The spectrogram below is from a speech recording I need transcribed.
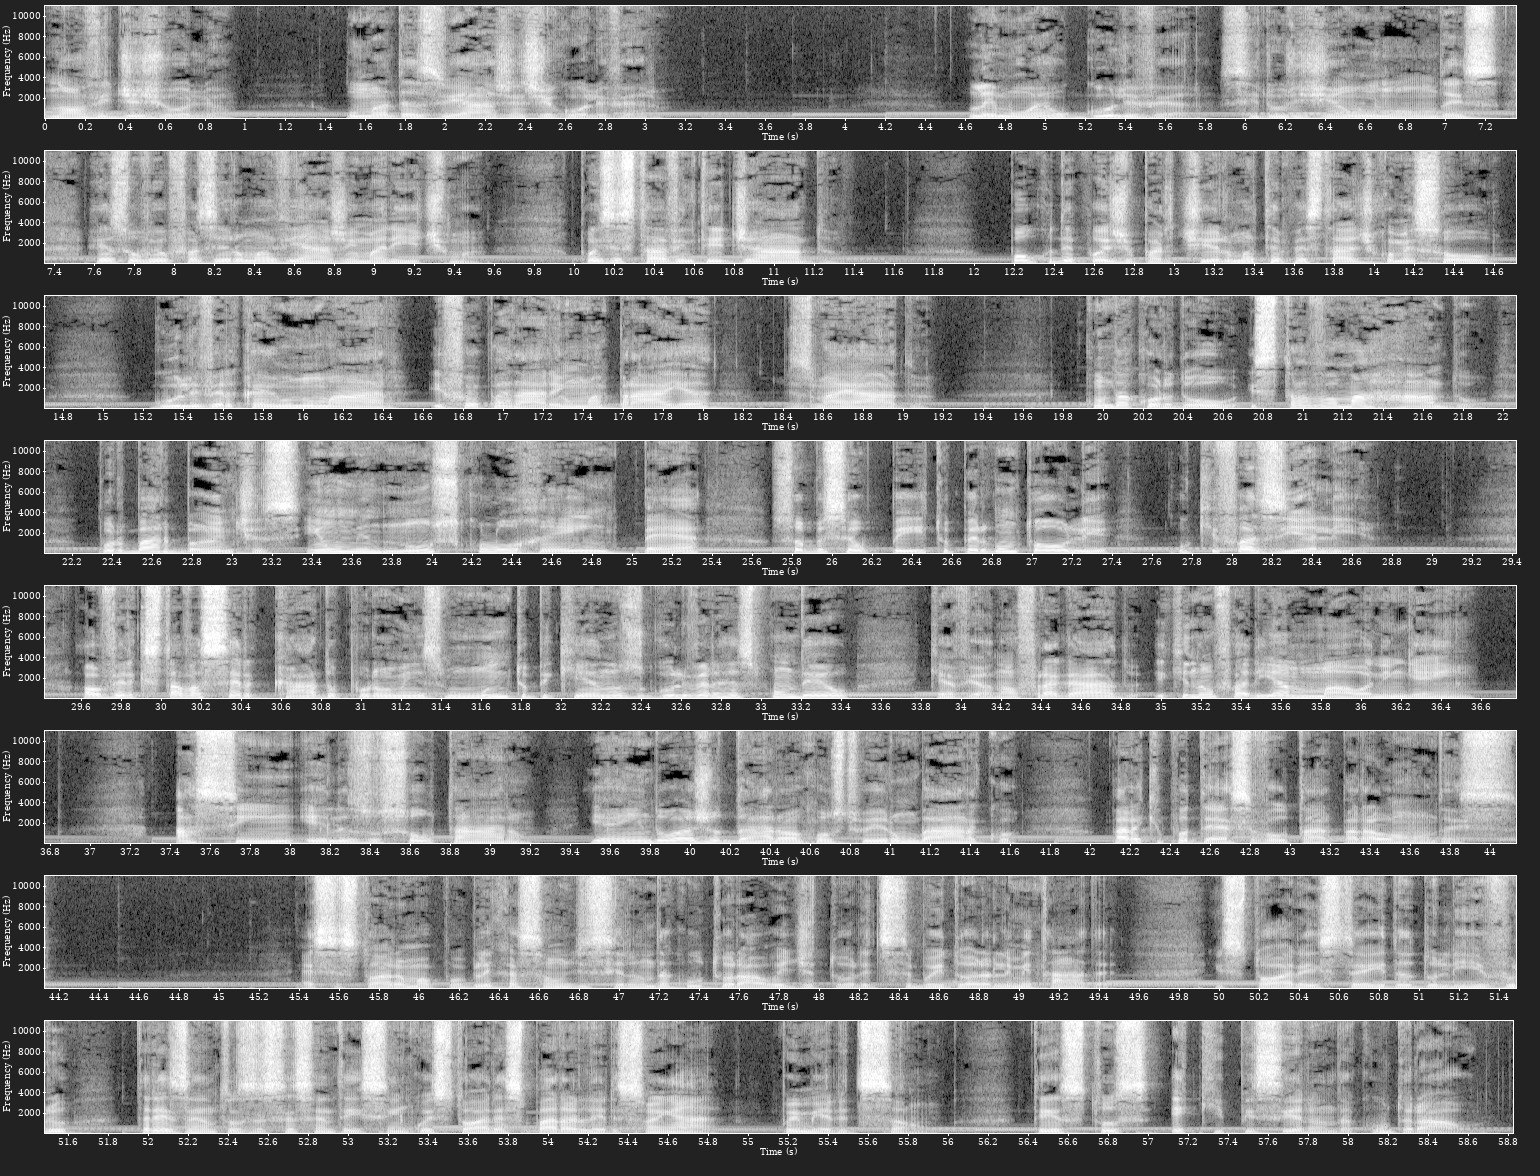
Nove de julho Uma das viagens de Gulliver. Lemuel Gulliver, cirurgião em Londres, resolveu fazer uma viagem marítima, pois estava entediado. Pouco depois de partir, uma tempestade começou. Gulliver caiu no mar e foi parar em uma praia, desmaiado. Quando acordou, estava amarrado por barbantes e um minúsculo rei em pé sobre seu peito perguntou-lhe o que fazia ali. Ao ver que estava cercado por homens muito pequenos, Gulliver respondeu que havia naufragado e que não faria mal a ninguém. Assim, eles o soltaram e ainda o ajudaram a construir um barco para que pudesse voltar para Londres. Essa história é uma publicação de Ciranda Cultural, editora e distribuidora limitada. História extraída do livro 365 Histórias para Ler e Sonhar, primeira edição. Textos Equipe Ciranda Cultural.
